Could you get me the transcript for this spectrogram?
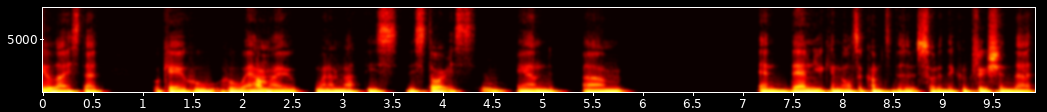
realize that, okay, who who am I when I'm not these these stories? Mm. And um, and then you can also come to the sort of the conclusion that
